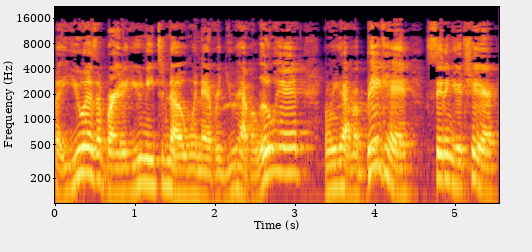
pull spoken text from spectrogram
But you as a braider, you need to know whenever you have a little head and when you have a big head, sit in your chair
